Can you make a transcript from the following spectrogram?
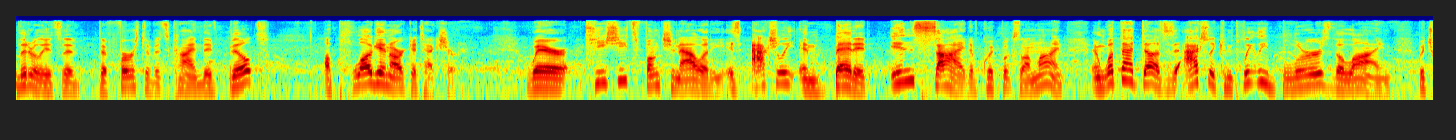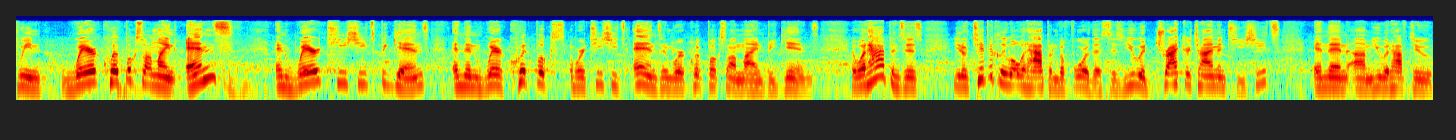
literally, it's the, the first of its kind. They've built a plug-in architecture where T-Sheets functionality is actually embedded inside of QuickBooks Online. And what that does is it actually completely blurs the line between where QuickBooks Online ends and where T-Sheets begins, and then where QuickBooks, where T-Sheets ends and where QuickBooks Online begins. And what happens is, you know, typically what would happen before this is you would track your time in T-Sheets, and then um, you would have to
